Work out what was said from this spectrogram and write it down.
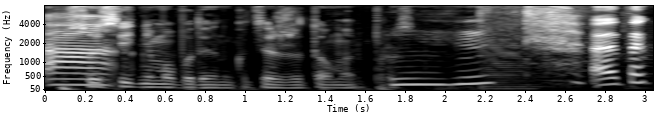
В сусідньому будинку, це Житомир просто. Мгм. Е, Так.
